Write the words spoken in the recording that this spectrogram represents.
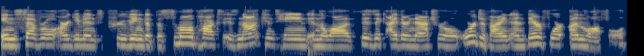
in several arguments proving that the smallpox is not contained in the law of physic, either natural or divine, and therefore unlawful.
